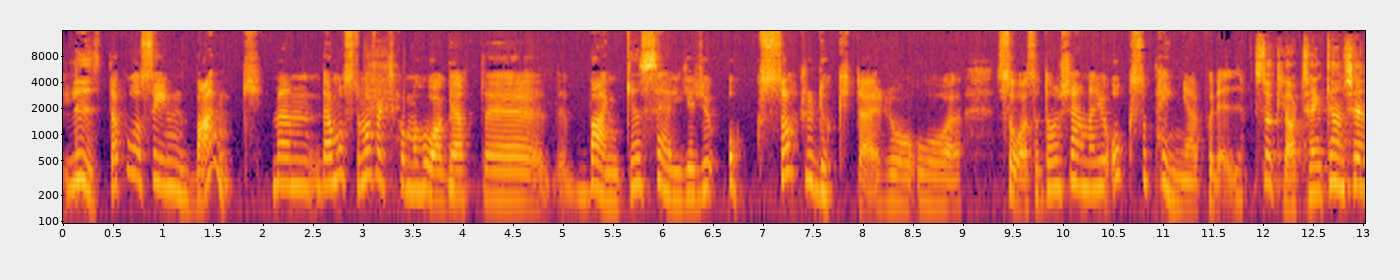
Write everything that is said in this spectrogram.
litar på sin bank. Men där måste man faktiskt komma ihåg att eh, banken säljer ju också produkter och, och så. Så de tjänar ju också pengar på dig. Såklart. Sen kanske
